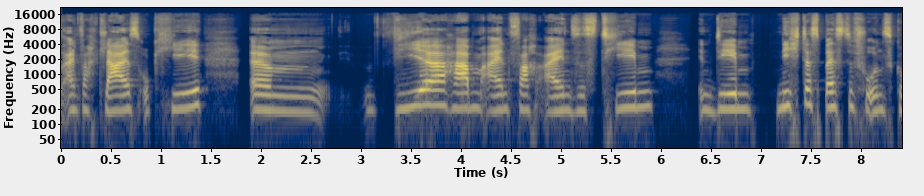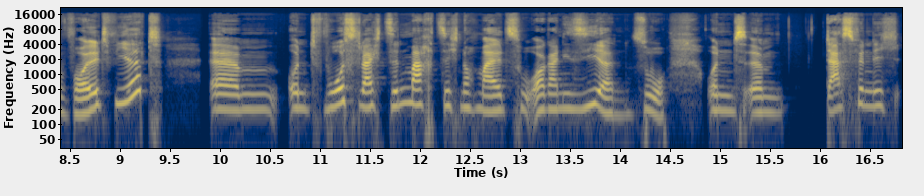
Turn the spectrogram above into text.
einfach klar ist, okay, ähm, wir haben einfach ein System, in dem nicht das Beste für uns gewollt wird ähm, und wo es vielleicht Sinn macht, sich nochmal zu organisieren. So. Und ähm, das finde ich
